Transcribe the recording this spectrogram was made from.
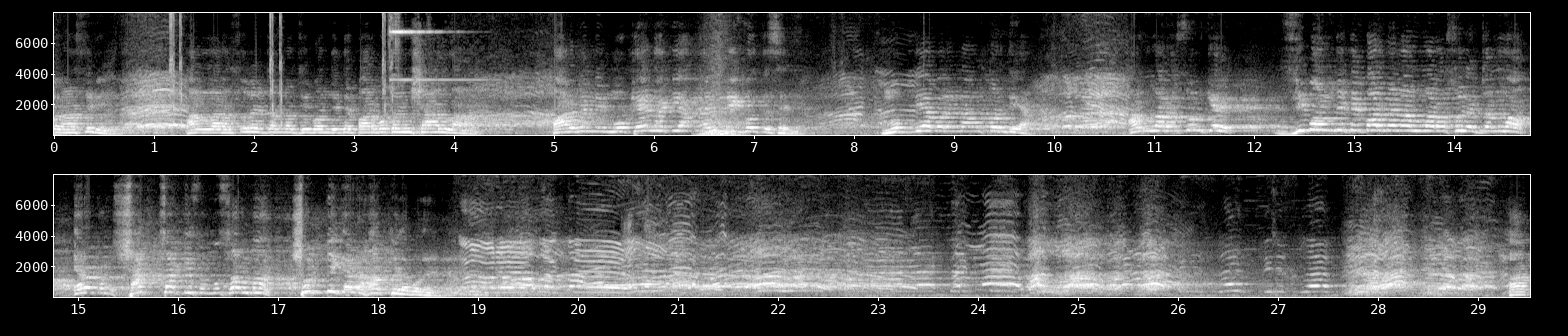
করে আসেনি? আল্লাহ রাসূলের জন্য জীবন দিতে পারব তো ইনশাআল্লাহ? পারবেন মুখে নাকি এমনি বলতেছেন? মুখ দিয়া বলেন না অন্তর দিয়া। আল্লাহ রাসূলকে জীবন দিতে পারবেন আল্লাহ রাসূলের জন্য। এরকম সাচ্চা কিছু মুসলমান সত্যিকারের হাত তুলে বলেন। হাত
